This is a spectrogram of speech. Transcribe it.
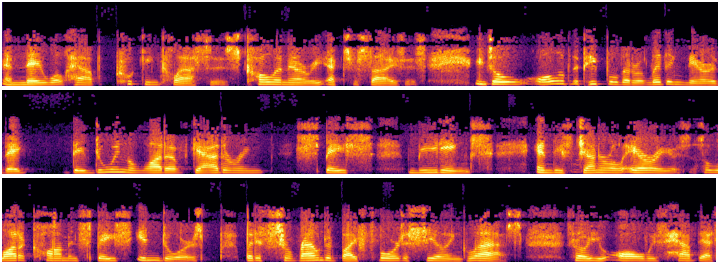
And they will have cooking classes, culinary exercises. And so all of the people that are living there, they, they're doing a lot of gathering space meetings in these general areas. There's a lot of common space indoors, but it's surrounded by floor to ceiling glass. So you always have that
